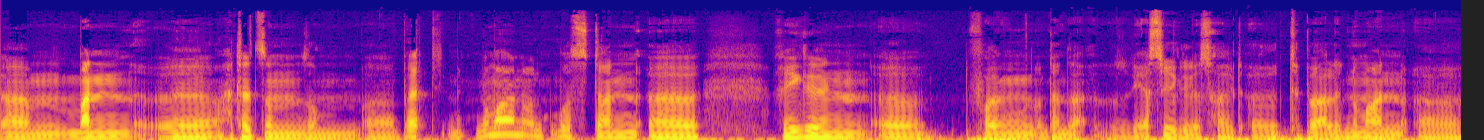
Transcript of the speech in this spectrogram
ähm, man äh, hat halt so ein, so ein äh, Brett mit Nummern und muss dann äh, Regeln äh, folgen. Und dann also die erste Regel ist halt, äh, tippe alle Nummern äh,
